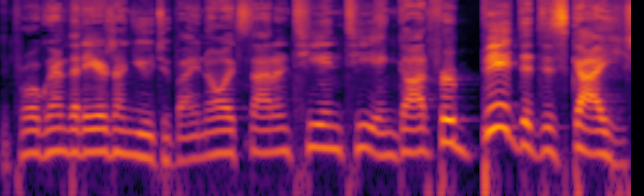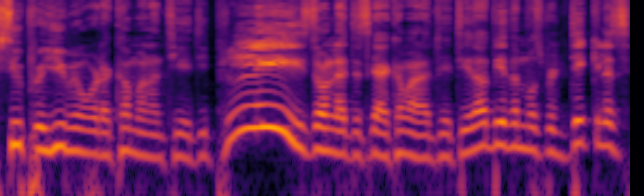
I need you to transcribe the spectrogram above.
The program that airs on YouTube. I know it's not on TNT, and God forbid that this guy, Super Humann, were to come on, on TNT. Please don't let this guy come out on TNT. That'll be the most ridiculous,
